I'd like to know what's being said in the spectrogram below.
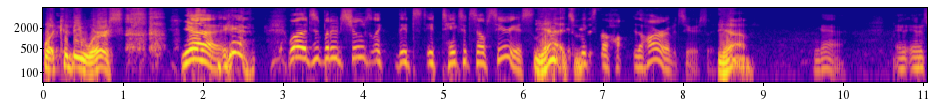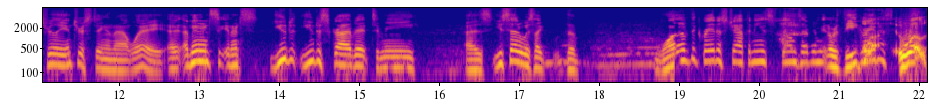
what could be worse? Yeah, yeah. Well, it's but it shows like it's it takes itself seriously. Yeah, it it's takes the the horror of it seriously. yeah. Yeah, and, and it's really interesting in that way. I, I mean, it's and it's you you described it to me as you said it was like the one of the greatest Japanese films ever made, or the greatest. Well,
